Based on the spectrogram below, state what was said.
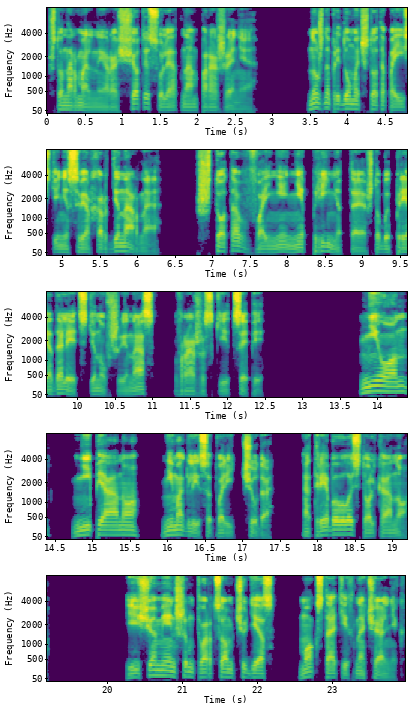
что нормальные расчеты сулят нам поражение. Нужно придумать что-то поистине сверхординарное, что-то в войне не принятое, чтобы преодолеть стянувшие нас вражеские цепи. Ни он, ни Пиано не могли сотворить чудо а требовалось только оно. Еще меньшим творцом чудес мог стать их начальник,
